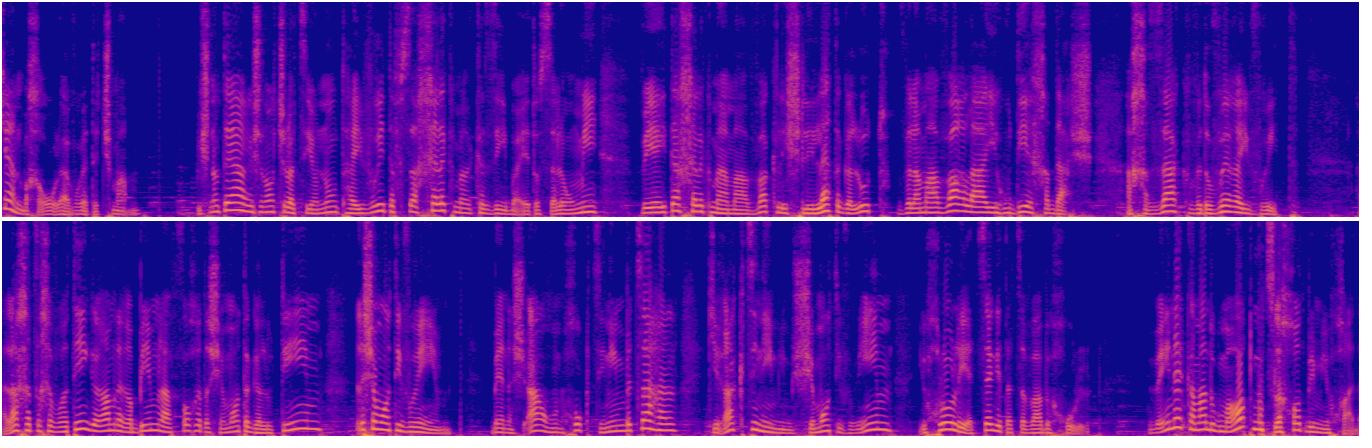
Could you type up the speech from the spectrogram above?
כן בחרו לעברת את שמם. בשנותיה הראשונות של הציונות, העברית תפסה חלק מרכזי באתוס הלאומי, והיא הייתה חלק מהמאבק לשלילת הגלות ולמעבר ליהודי החדש, החזק ודובר העברית. הלחץ החברתי גרם לרבים להפוך את השמות הגלותיים לשמות עבריים. בין השאר הונחו קצינים בצה"ל, כי רק קצינים עם שמות עבריים יוכלו לייצג את הצבא בחו"ל. והנה כמה דוגמאות מוצלחות במיוחד.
